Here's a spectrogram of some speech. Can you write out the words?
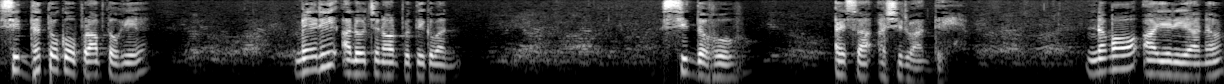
सिद्धत्व को प्राप्त हुए, मेरी आलोचना और प्रतिगमन सिद्ध हो, ऐसा आशीर्वाद दे। नमो आयरियानम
